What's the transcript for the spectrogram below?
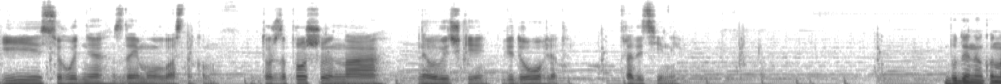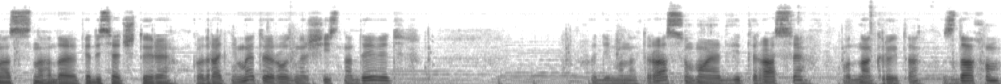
І сьогодні здаємо власником. Тож запрошую на невеличкий відеоогляд традиційний. Будинок у нас, нагадаю, 54 квадратні метри, розмір 6 на 9. Ходімо на терасу. Має дві тераси. Одна крита з дахом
